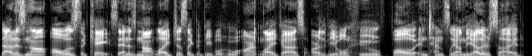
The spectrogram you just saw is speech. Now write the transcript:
that is not always the case. And it's not like just like the people who aren't like us are the people who follow it intensely on the other side.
